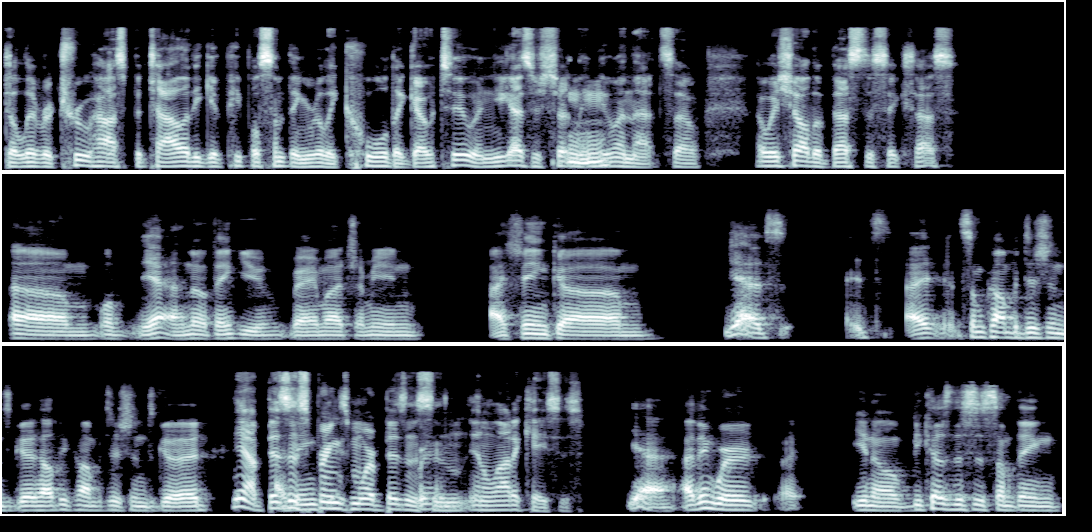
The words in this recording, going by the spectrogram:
deliver true hospitality, give people something really cool to go to. And you guys are certainly mm-hmm. doing that. So I wish you all the best of success. Um, well, yeah, no, thank you very much. I mean, I think, um, yeah, it's, it's I, some competition's good, healthy competition's good. Yeah, business brings more business in, in a lot of cases. Yeah, I think we're, uh, you know, because this is something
